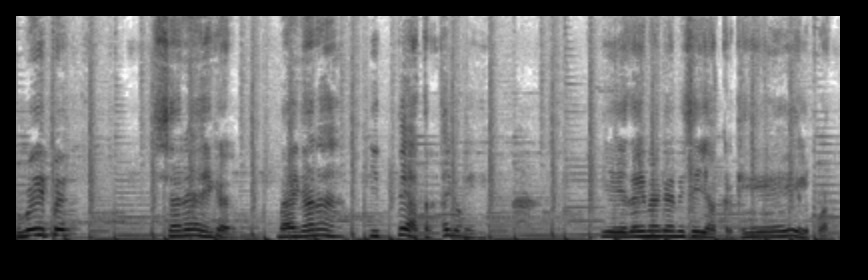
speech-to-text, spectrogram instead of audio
నువ్వే ఇప్పే. సరే అయ్య గారు బాయ్ గారా ఇప్పే అతను. అయ్యి ఏదైనా కానీ చెయ్యి అక్కడికే వెళ్ళిపోతుంది.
